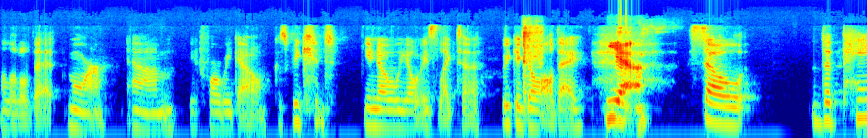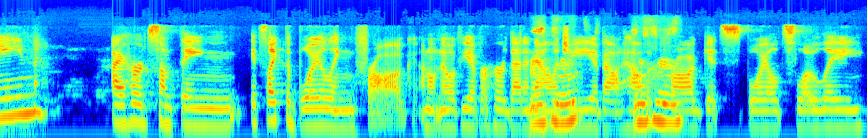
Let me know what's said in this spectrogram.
a little bit more um, before we go, because we could, you know, we always like to, we could go all day. Yeah. So the pain, I heard something, it's like the boiling frog. I don't know if you ever heard that analogy about how the Mhm. frog gets boiled slowly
